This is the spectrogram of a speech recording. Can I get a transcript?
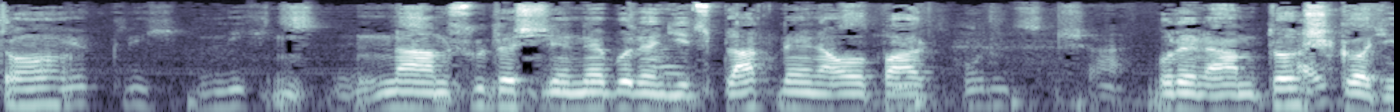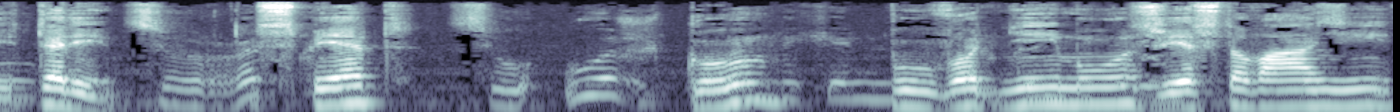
to nám skutečně nebude nic platné, naopak bude nám to škodit. Tedy zpět ku původnímu zvěstování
